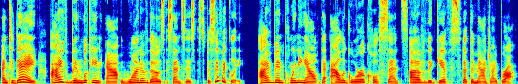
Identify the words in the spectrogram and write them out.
And today, I've been looking at one of those senses specifically. I've been pointing out the allegorical sense of the gifts that the Magi brought.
